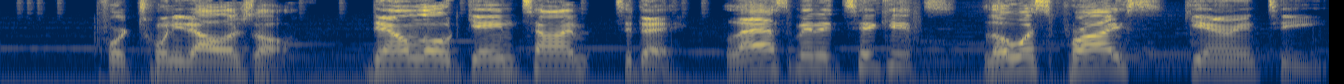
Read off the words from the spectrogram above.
for $20 off. Download Game Time today. Last minute tickets, lowest price guaranteed.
